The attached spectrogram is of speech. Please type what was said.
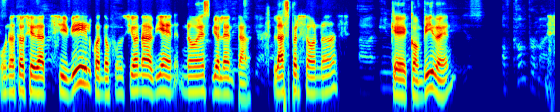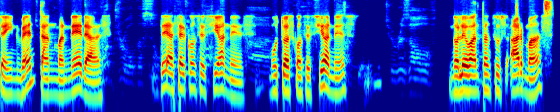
Una sociedad civil, cuando funciona bien, no es violenta. Las personas que conviven se inventan maneras de hacer concesiones, mutuas concesiones, no levantan sus armas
